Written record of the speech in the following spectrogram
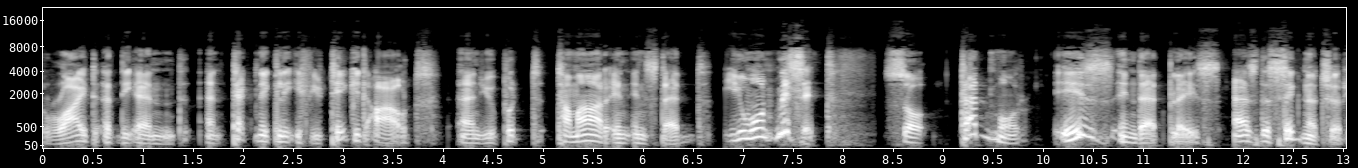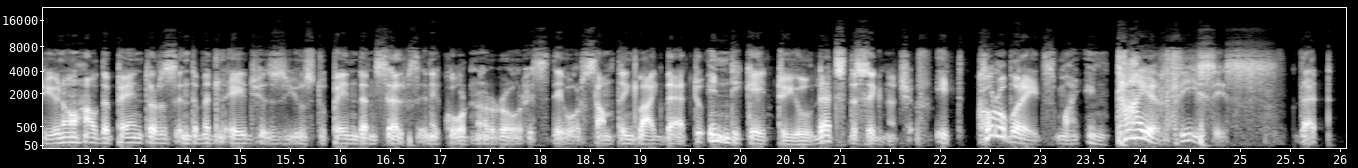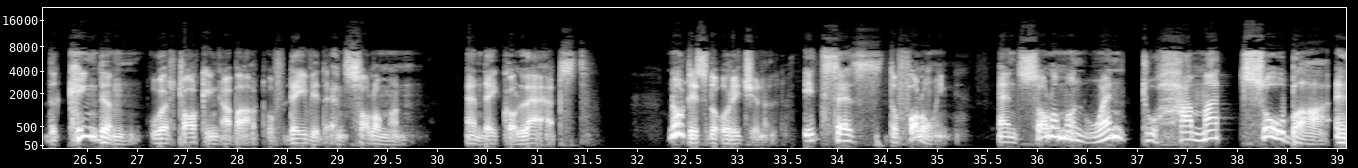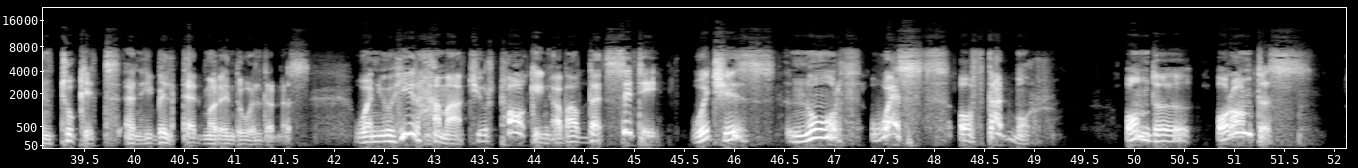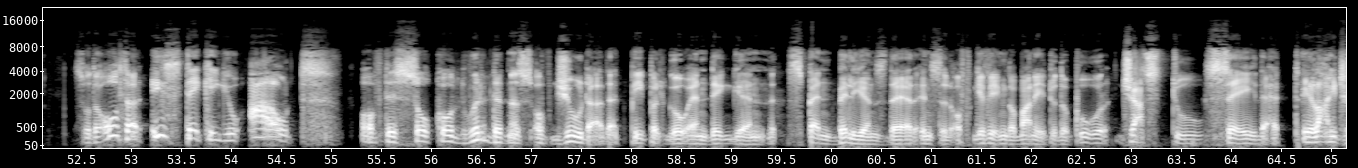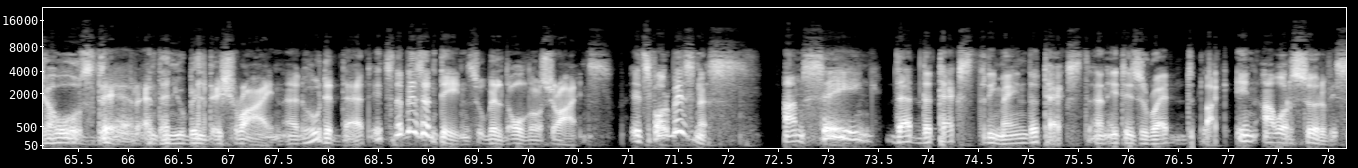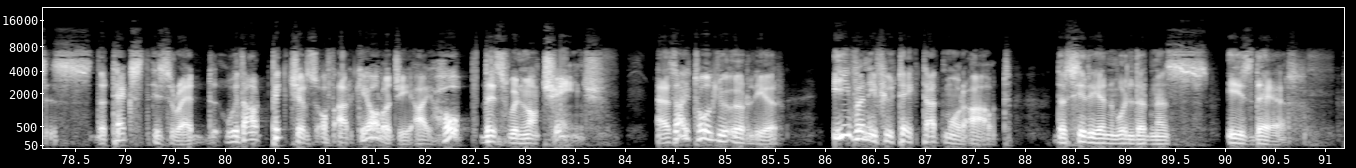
right at the end. And technically, if you take it out and you put Tamar in instead, you won't miss it. So Tadmor is in that place as the signature. You know how the painters in the Middle Ages used to paint themselves in a corner or they or something like that to indicate to you that's the signature. It corroborates my entire thesis that the kingdom we're talking about of David and Solomon, and they collapsed. Notice the original. It says the following And Solomon went to Hamat Soba and took it, and he built Tadmor in the wilderness. When you hear Hamat, you're talking about that city, which is northwest of Tadmor, on the Orontes. So the author is taking you out of this so-called wilderness of Judah that people go and dig and spend billions there instead of giving the money to the poor just to say that Elijah was there and then you build a shrine. And who did that? It's the Byzantines who built all those shrines. It's for business. I'm saying that the text remain the text and it is read like in our services. The text is read without pictures of archaeology. I hope this will not change. As I told you earlier, even if you take Tadmor out, the Syrian wilderness is there.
